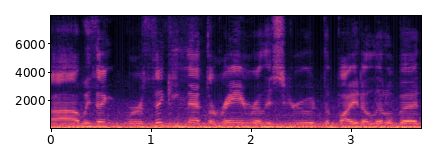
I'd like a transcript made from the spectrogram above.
uh, we think we're thinking that the rain really screwed the bite a little bit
